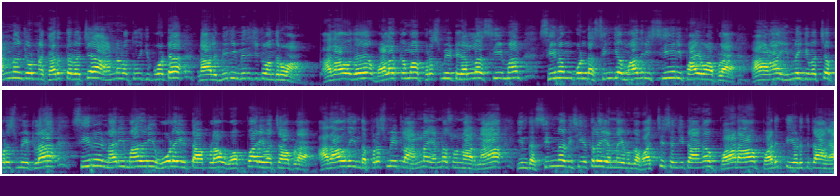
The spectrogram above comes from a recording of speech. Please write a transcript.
அண்ணன் சொன்ன கருத்தை வச்சு அண்ணனை தூக்கி போட்டு நாலு மிதி மிதிச்சிட்டு வந்துருவான். அதாவது வழக்கமா பிரஸ் மீட்டுகள்ல சீமான் சினம் கொண்ட சிங்கம் மாதிரி சீறி பாய்வாப்ல. ஆனா இன்னைக்கு வச்ச பிரஸ் மீட்ல சிறு நரி மாதிரி ஊழையிட்டாப்ல ஒப்பாரி வச்சாப்ல. அதாவது இந்த பிரஸ் மீட்ல அண்ணன் என்ன சொன்னார்னா இந்த சின்ன விஷயத்துல என்னை இவங்க வச்சு செஞ்சிட்டாங்க பாடா படுத்தி எடுத்துட்டாங்க.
